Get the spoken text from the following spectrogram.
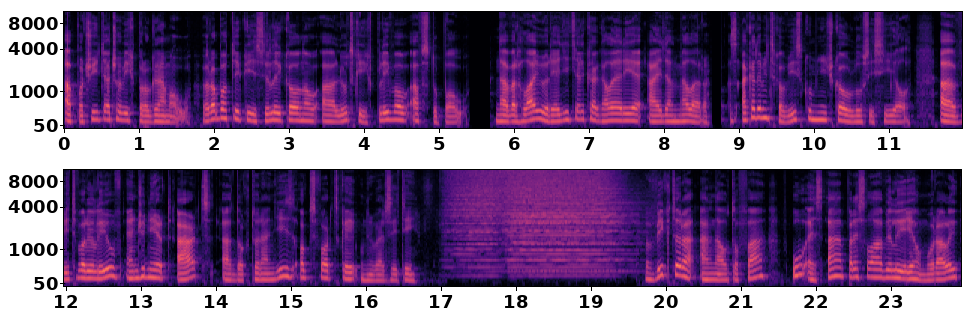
a počítačových programov, robotiky, silikónov a ľudských vplyvov a vstupov. Navrhla ju riaditeľka galérie Aidan Meller, s akademickou výskumníčkou Lucy Seal a vytvorili ju v Engineered Arts a doktorandi z Oxfordskej univerzity. Viktora Arnautofa v USA preslávili jeho murály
